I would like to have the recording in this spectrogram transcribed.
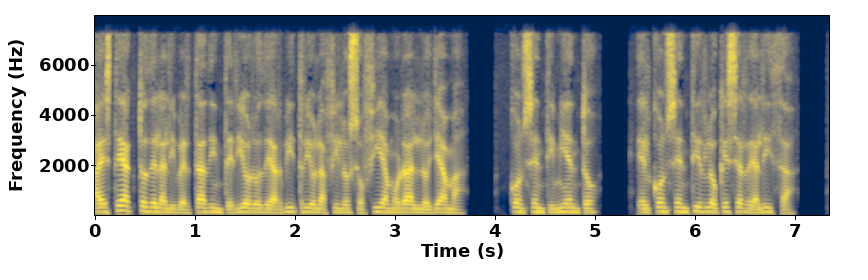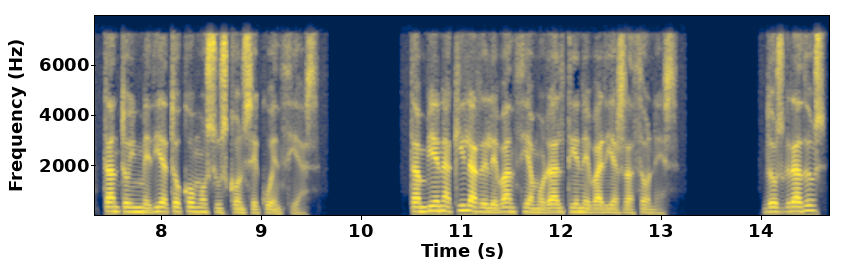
A este acto de la libertad interior o de arbitrio la filosofía moral lo llama, consentimiento, el consentir lo que se realiza, tanto inmediato como sus consecuencias. También aquí la relevancia moral tiene varias razones. Dos grados,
